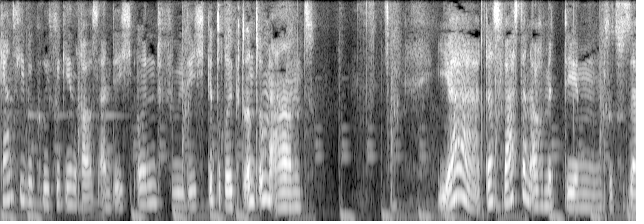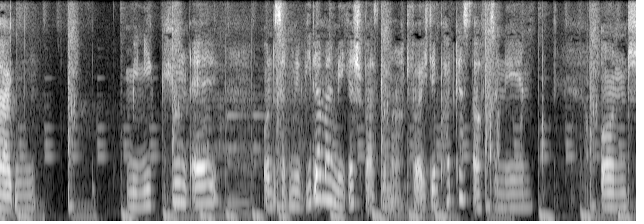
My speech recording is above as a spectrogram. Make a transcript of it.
ganz liebe Grüße gehen raus an dich und fühl dich gedrückt und umarmt. Ja, das war's dann auch mit dem sozusagen Mini-QA. Und es hat mir wieder mal mega Spaß gemacht, für euch den Podcast aufzunehmen. Und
